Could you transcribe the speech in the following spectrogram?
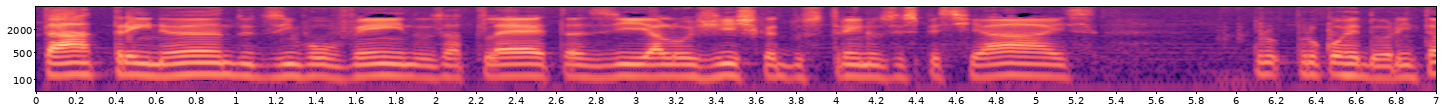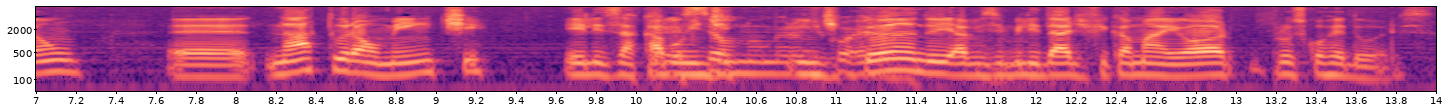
está treinando, desenvolvendo os atletas e a logística dos treinos especiais para o corredor. Então, é, naturalmente, eles acabam indi indicando e a visibilidade fica maior para os corredores.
